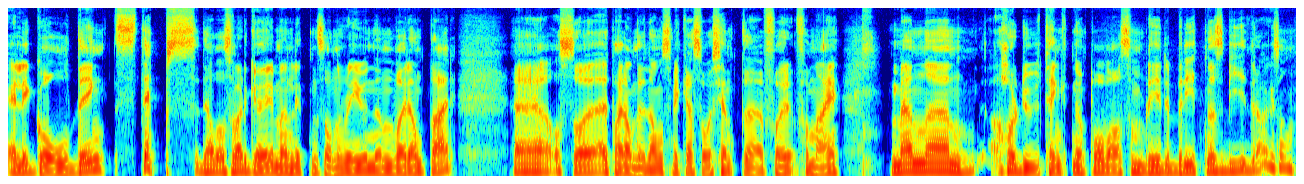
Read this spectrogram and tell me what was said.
Ellie Golding, Steps, det hadde også vært gøy med en liten sånn reunion-variant der. Eh, og så et par andre navn som ikke er så kjente for, for meg. Men eh, har du tenkt noe på hva som blir britenes bidrag? sånn?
